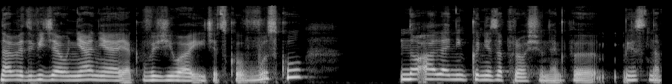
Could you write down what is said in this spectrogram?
nawet widział nianię, jak woziła ich dziecko w wózku, no ale nikt go nie zaprosił. No jakby jest na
